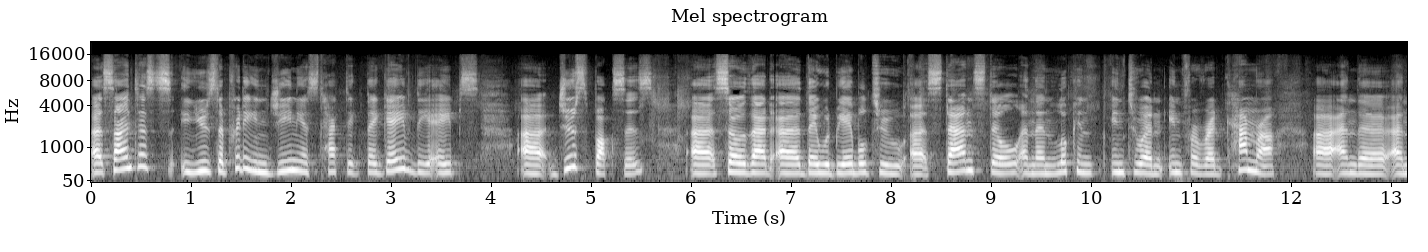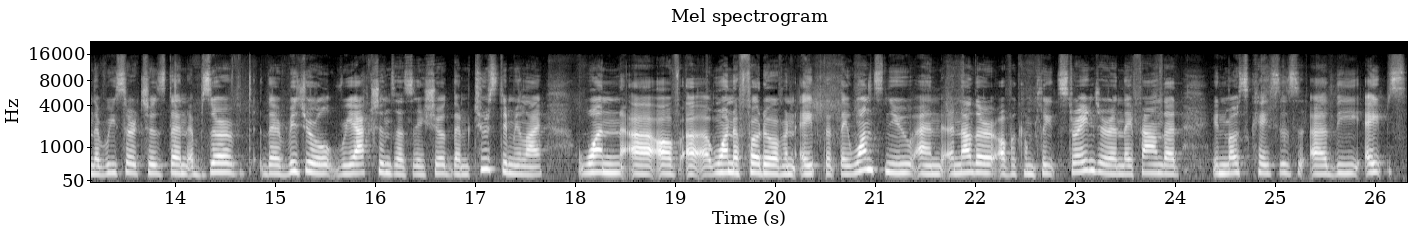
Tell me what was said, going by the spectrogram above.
Uh, scientists used a pretty ingenious tactic. They gave the apes uh, juice boxes uh, so that uh, they would be able to stand still and then look in, into an infrared camera uh, and, the, and the researchers then observed their visual reactions as they showed them two stimuli, one, uh, of, uh, one a photo of an ape that they once knew and another of a complete stranger. And they found that in most cases, uh, the apes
